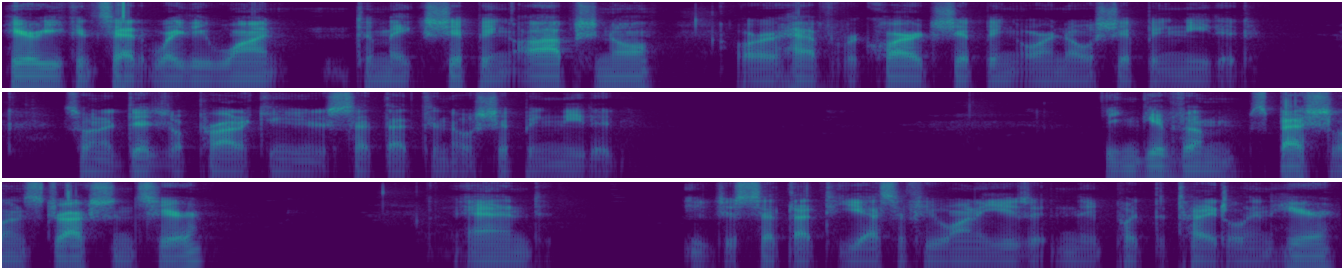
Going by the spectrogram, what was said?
Here you can set whether you want to make shipping optional or have required shipping or no shipping needed. So in a digital product, you can just set that to no shipping needed. You can give them special instructions here and you just set that to yes if you want to use it and then put the title in here.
